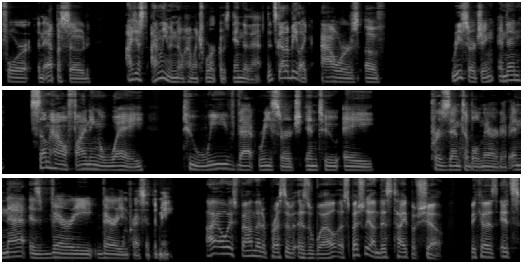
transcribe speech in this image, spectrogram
for an episode, I just I don't even know how much work goes into that. It's got to be like hours of researching and then somehow finding a way to weave that research into a presentable narrative. And that is very, very impressive to me. I always found that impressive as well, especially on this type of show, because it's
